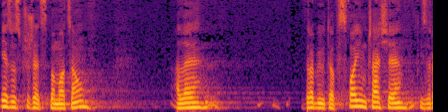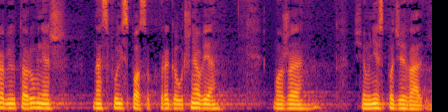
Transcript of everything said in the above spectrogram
Jezus przyszedł z pomocą, ale zrobił to w swoim czasie i zrobił to również na swój sposób, którego uczniowie może się nie spodziewali.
